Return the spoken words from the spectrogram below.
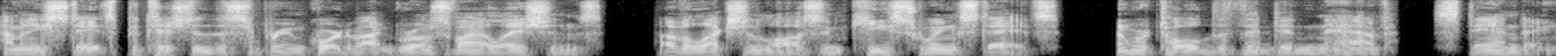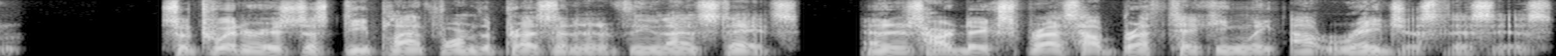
How many states petitioned the Supreme Court about gross violations of election laws in key swing states and were told that they didn't have standing? So Twitter has just deplatformed the President of the United States, and it is hard to express how breathtakingly outrageous this is.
